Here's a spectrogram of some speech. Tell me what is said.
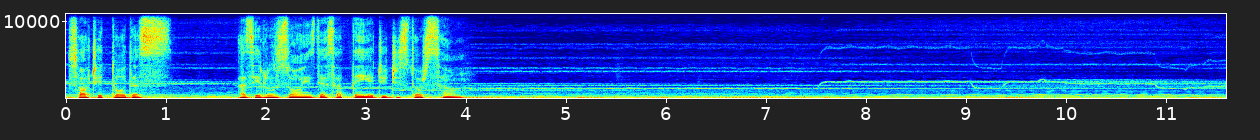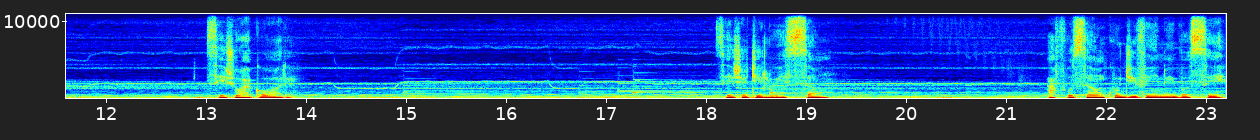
Solte todas as ilusões dessa teia de distorção. Seja o agora. Seja a diluição, a fusão com o divino em você.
